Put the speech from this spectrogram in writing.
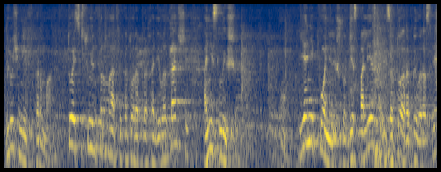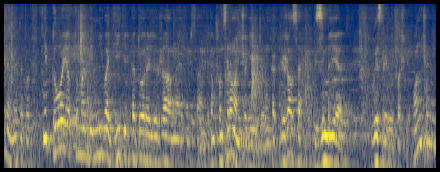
включенный в карман. То есть всю информацию, которая проходила дальше, они слышали. И они поняли, что бесполезно, и зато был расстрелян этот вот не той автомобиль, не водитель, который лежал на этом самом, потому что он все равно ничего не видел. Он как прижался к земле, выстрелы пошли. Он ничего не,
